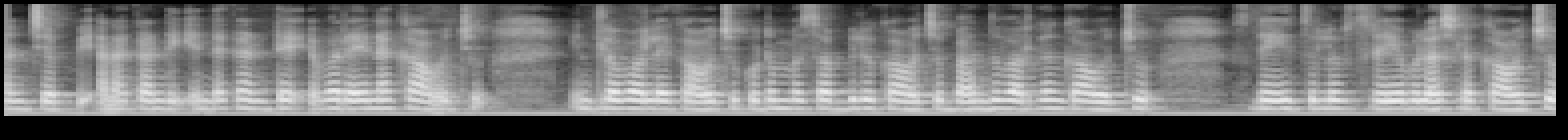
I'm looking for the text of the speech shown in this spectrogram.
అని చెప్పి అనకండి. ఎందుకంటే ఎవరైనా కావచ్చు ఇంట్లో వాళ్ళే కావచ్చు కుటుంబ సభ్యులు కావచ్చు బంధువర్గం కావచ్చు స్నేహితులు శ్రేయభిలాషులు కావచ్చు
